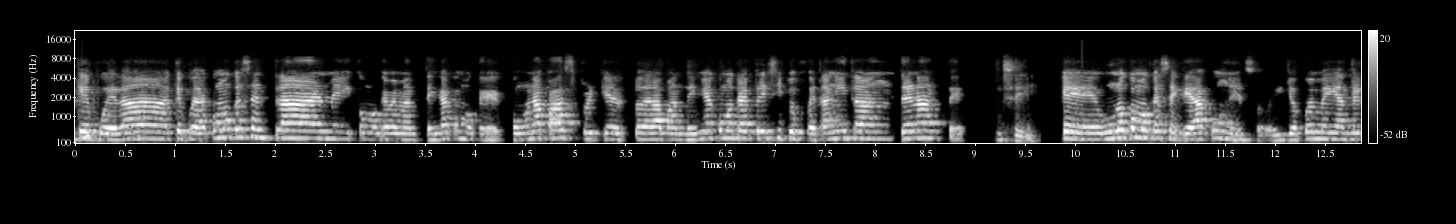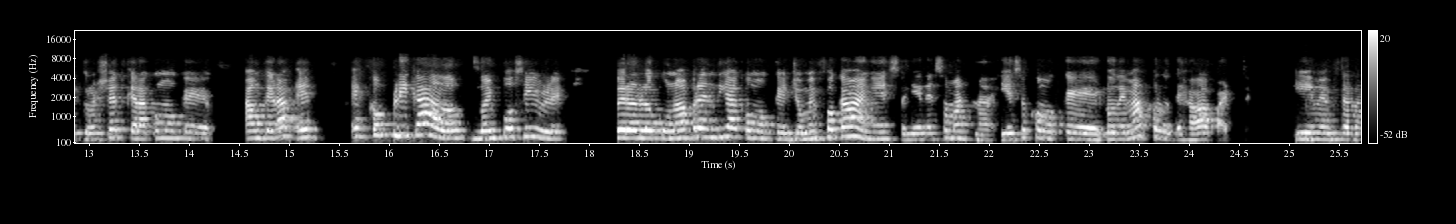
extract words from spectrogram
que pueda, que pueda como que centrarme y como que me mantenga como que con una paz, porque lo de la pandemia como que al principio fue tan y tan drenante, Sí, que uno como que se queda con eso. Y yo pues mediante el crochet, que era como que, aunque era, es, es complicado, no imposible, pero en lo que uno aprendía como que yo me enfocaba en eso y en eso más nada. Y eso es como que lo demás pues lo dejaba aparte. Y me trataba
